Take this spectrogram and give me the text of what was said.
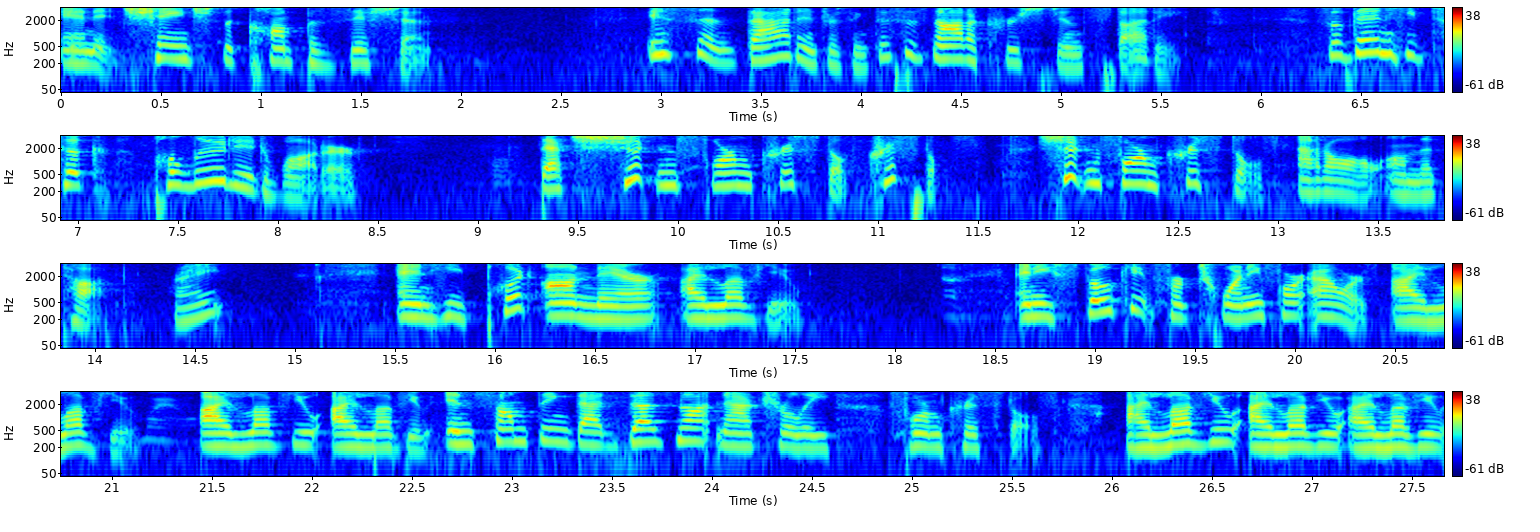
And it changed the composition. Isn't that interesting? This is not a Christian study. So then he took polluted water that shouldn't form crystals, crystals, shouldn't form crystals at all on the top, right? And he put on there, I love you. And he spoke it for 24 hours. I love you. I love you. I love you. In something that does not naturally form crystals. I love you. I love you. I love you.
